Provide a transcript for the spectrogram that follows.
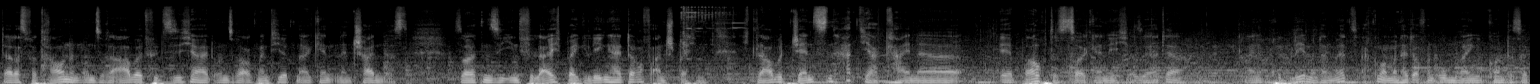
da das Vertrauen in unsere Arbeit für die Sicherheit unserer augmentierten Agenten entscheidend ist. Sollten Sie ihn vielleicht bei Gelegenheit darauf ansprechen. Ich glaube, Jensen hat ja keine er braucht das Zeug ja nicht. Also er hat ja keine Probleme damit. Ach guck mal, man hätte auch von oben reingekonnt, deshalb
